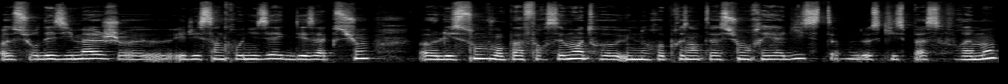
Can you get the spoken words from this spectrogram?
euh, sur des images euh, et les synchroniser avec des actions. Euh, les sons vont pas forcément être une représentation réaliste de ce qui se passe vraiment,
